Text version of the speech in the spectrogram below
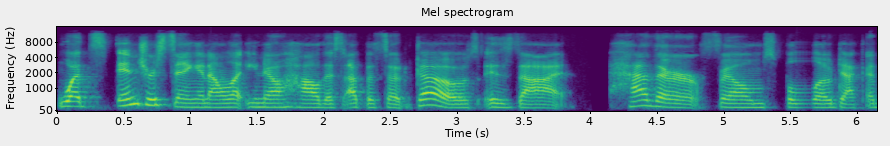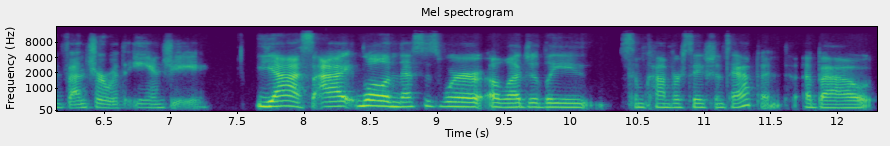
What's interesting, and I'll let you know how this episode goes, is that Heather films Below Deck Adventure with Angie. Yes, I well, and this is where allegedly some conversations happened about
